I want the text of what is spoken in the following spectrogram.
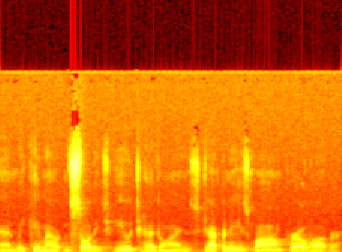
And we came out and saw these huge headlines Japanese bomb Pearl Harbor.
